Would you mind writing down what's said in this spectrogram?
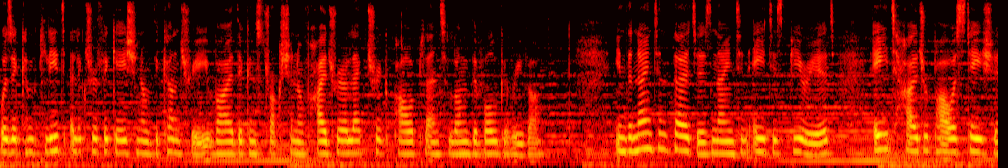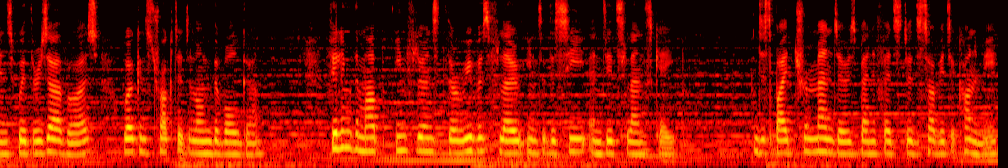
was a complete electrification of the country via the construction of hydroelectric power plants along the Volga River. In the 1930s 1980s period, eight hydropower stations with reservoirs were constructed along the Volga. Filling them up influenced the river's flow into the sea and its landscape. Despite tremendous benefits to the Soviet economy,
